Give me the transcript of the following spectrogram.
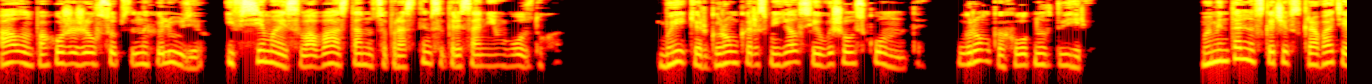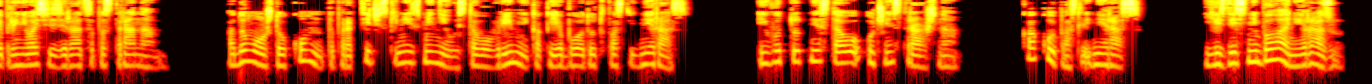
Аллан, похоже, жил в собственных иллюзиях и все мои слова останутся простым сотрясанием воздуха. Бейкер громко рассмеялся и вышел из комнаты, громко хлопнув дверью. Моментально вскочив с кровати, я принялась озираться по сторонам. Подумала, что комната практически не изменилась с того времени, как я была тут в последний раз. И вот тут мне стало очень страшно. Какой последний раз? Я здесь не была ни разу.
